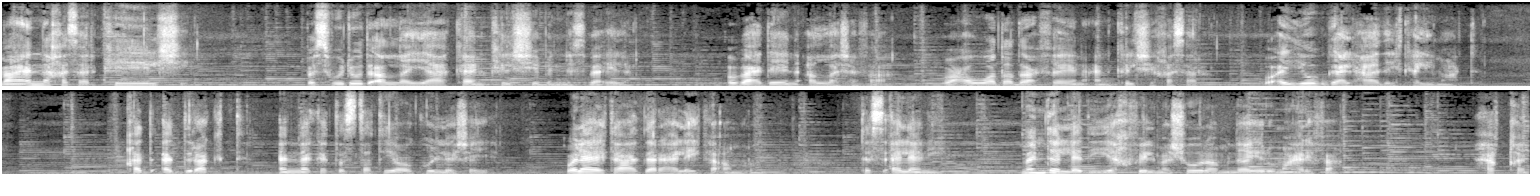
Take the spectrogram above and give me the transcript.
مع أنه خسر كل شيء. بس وجود الله إياه كان كل شيء بالنسبة إله. وبعدين الله شفاه وعوض ضعفين عن كل شيء خسره وأيوب قال هذه الكلمات. قد أدركت أنك تستطيع كل شيء ولا يتعذر عليك أمر. تسألني من ذا الذي يخفي المشورة من غير معرفة؟ حقا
